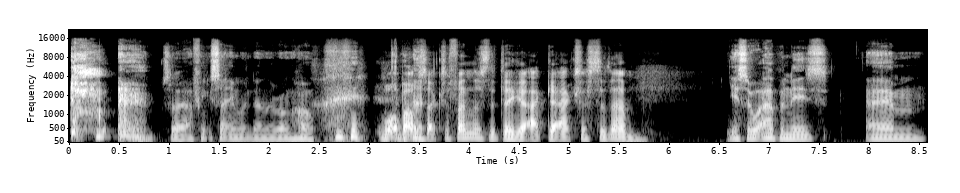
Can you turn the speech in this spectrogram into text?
sorry i think something went down the wrong hole What about sex offenders? Did they get get access to them? yeah so what happened is um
